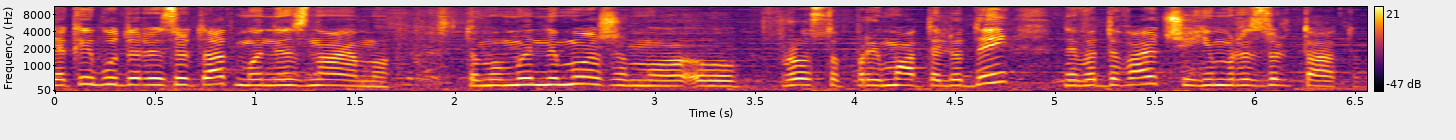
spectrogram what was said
Який буде результат, ми не знаємо. Тому ми не можемо е, просто приймати людей, не видаваючи їм результату.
